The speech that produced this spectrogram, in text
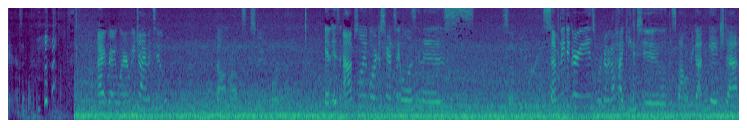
Okay, that's it. All right, Ray, where are we driving to? Don Robinson State Park. It is absolutely gorgeous here in St. Louis. It is 70 degrees. 70 degrees. We're gonna go hiking to the spot where we got engaged at.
